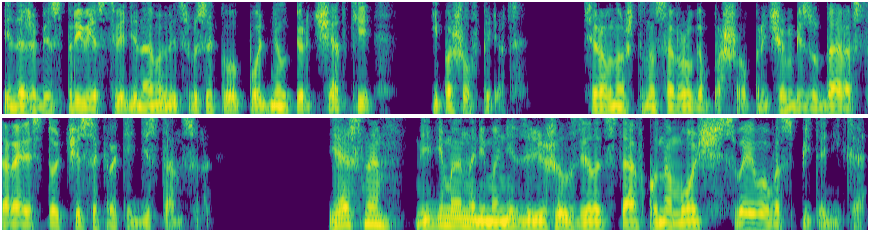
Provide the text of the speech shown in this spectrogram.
и даже без приветствия динамовец высоко поднял перчатки и пошел вперед. Все равно, что носорогом пошел, причем без удара, стараясь тотчас сократить дистанцию. Ясно. Видимо, Нариманидзе решил сделать ставку на мощь своего воспитанника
